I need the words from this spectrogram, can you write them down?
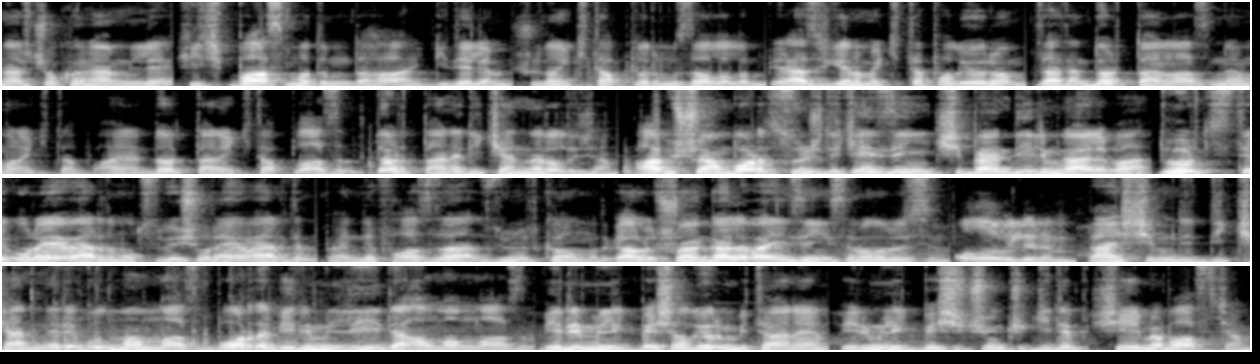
Dikenler çok önemli. Hiç basmadım daha. Gidelim. Şuradan kitaplarımızı alalım. Birazcık yanıma kitap alıyorum. Zaten 4 tane lazım değil mi bana kitap? Aynen 4 tane kitap lazım. 4 tane dikenler alacağım. Abi şu an bu arada sunucudaki en zengin kişi ben değilim galiba. 4 istek oraya verdim. 35 oraya verdim. Bende fazla zümrüt kalmadı. Galiba şu an galiba en zengin sen olabilirsin. Olabilirim. Ben şimdi dikenleri bulmam lazım. Bu arada verimliliği de almam lazım. Verimlilik 5 alıyorum bir tane. Verimlilik 5'i çünkü gidip şeyime basacağım.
